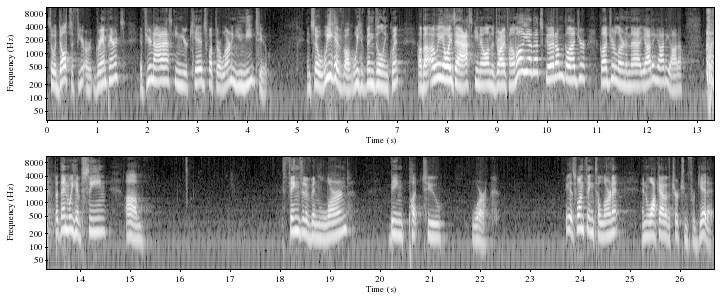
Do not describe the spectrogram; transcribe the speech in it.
So, adults, if you're, or grandparents, if you're not asking your kids what they're learning, you need to. And so we have, um, we have been delinquent about, we always ask, you know, on the drive home, oh, yeah, that's good. I'm glad you're, glad you're learning that, yada, yada, yada. but then we have seen um, things that have been learned being put to work. It's one thing to learn it and walk out of the church and forget it.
